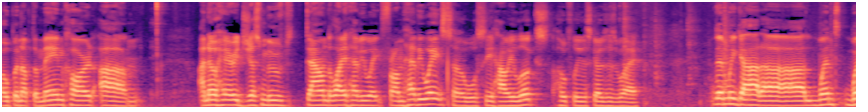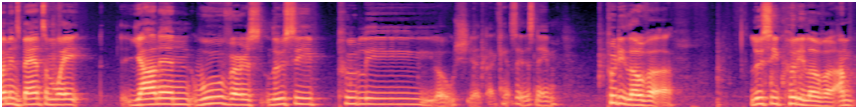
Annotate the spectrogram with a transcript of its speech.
Open up the main card. Um, I know Harry just moved down to light heavyweight from heavyweight, so we'll see how he looks. Hopefully, this goes his way. Then we got uh, women's bantamweight, Yanan Wu versus Lucy Pudli. Oh shit, I can't say this name. Pudilova. Lucy Pudilova. I'm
